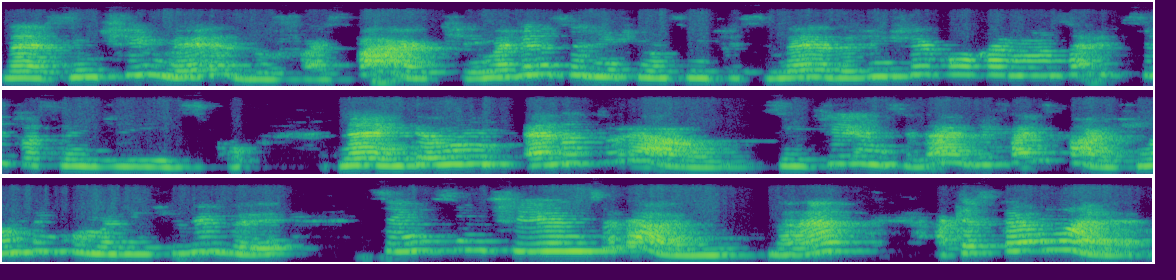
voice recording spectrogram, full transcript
né? Sentir medo faz parte. Imagina se a gente não sentisse medo, a gente ia colocar em uma série de situações de risco, né? Então, é natural. Sentir ansiedade faz parte. Não tem como a gente viver sem sentir ansiedade, né? A questão é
